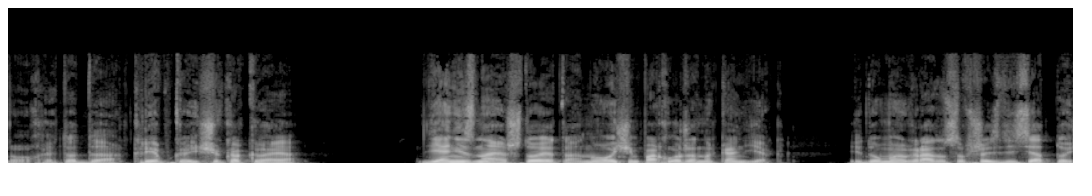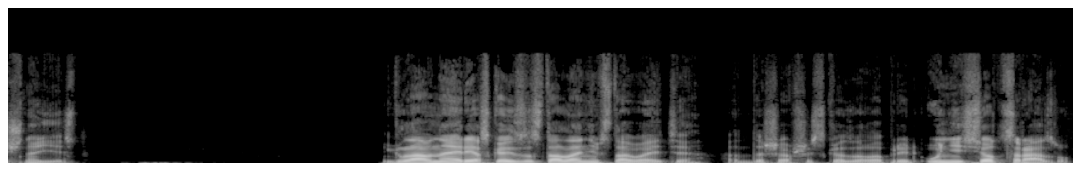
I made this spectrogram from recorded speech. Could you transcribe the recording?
«Ох, это да, крепкая еще какая!» «Я не знаю, что это, но очень похоже на коньяк. И думаю, градусов 60 точно есть». «Главное, резко из-за стола не вставайте», — отдышавшись, сказал Апрель. «Унесет сразу».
